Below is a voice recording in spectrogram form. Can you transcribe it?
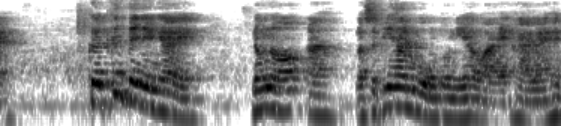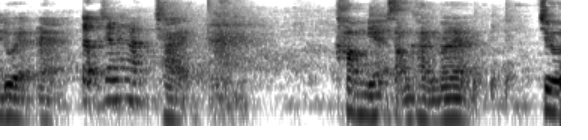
าเกิดขึ้นเป็นยังไง น้องๆอะเราจะพิ่ห้านวงตรงนี้เอาไว้ไฮไลท์ให้ด้วยอะเติบใช่ไหมคะใช่คำนี้สำคัญมาก เจอ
